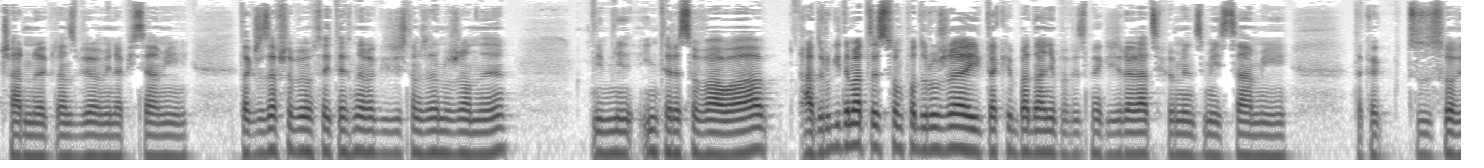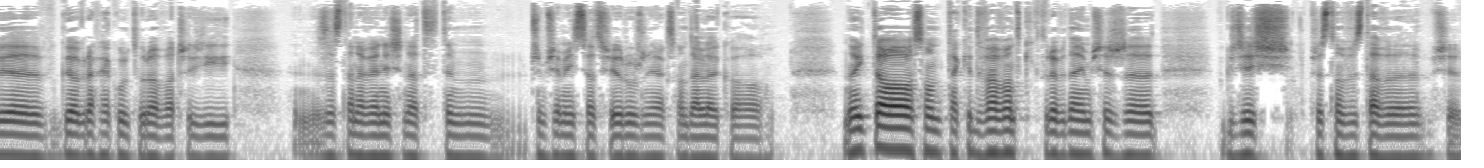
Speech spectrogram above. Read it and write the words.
czarny ekran z białymi napisami. Także zawsze byłem w tej technologii gdzieś tam zanurzony i mnie interesowała. A drugi temat to są podróże i takie badanie, powiedzmy, jakichś relacji pomiędzy miejscami, taka w cudzysłowie geografia kulturowa, czyli zastanawianie się nad tym, czym się miejsca się różni, jak są daleko. No i to są takie dwa wątki, które wydaje mi się, że gdzieś przez tą wystawę się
